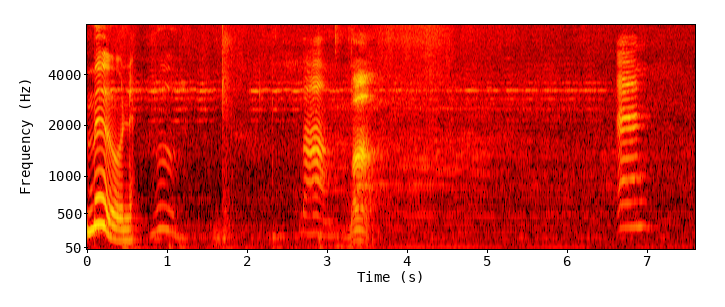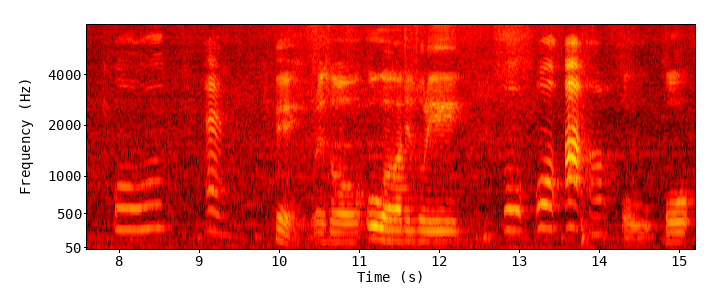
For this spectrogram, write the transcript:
moon, O A 어. 오, 오,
